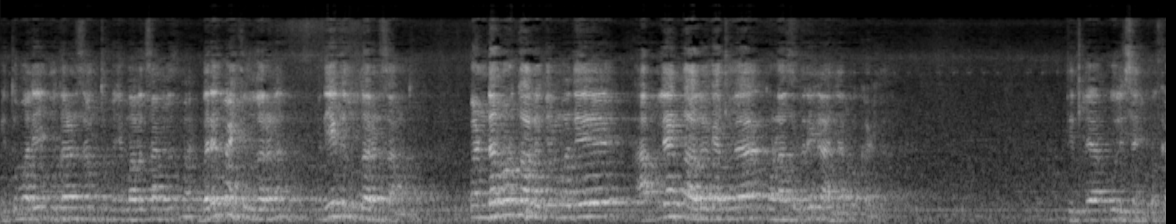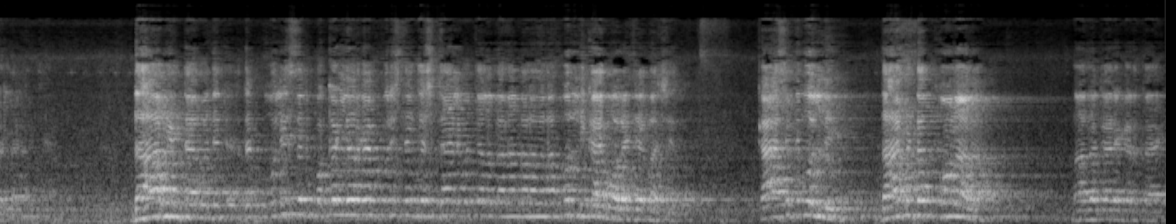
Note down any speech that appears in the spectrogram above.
मी तुम्हाला एक उदाहरण सांगतो म्हणजे मला चांगलंच बरेच माहिती उदाहरण म्हणजे एकच उदाहरण सांगतो. पंढरपूर तालुक्यामध्ये आपल्या तालुक्यातल्या कोणाचा तरी गांजा पकडला. तिथल्या पोलिसांनी पकडला गांजा. दहा मिनिटामध्ये आता पोलीस जर पकडल्यावर काय पोलीस त्यांच्या स्टाईलमध्ये त्याला दाना दाना दाना बोलली काय बोलायचं या भाषेत? काय असेल ती बोलली. दहा मिनिटात फोन आला. माझा कार्यकर्ता आहे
